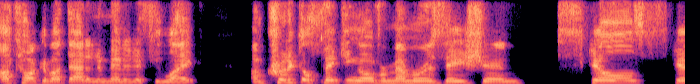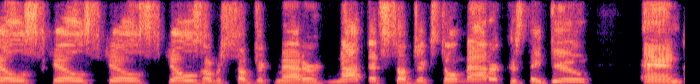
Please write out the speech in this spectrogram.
I'll talk about that in a minute if you like. Um, critical thinking over memorization, skills, skills, skills, skills, skills over subject matter. Not that subjects don't matter because they do, and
